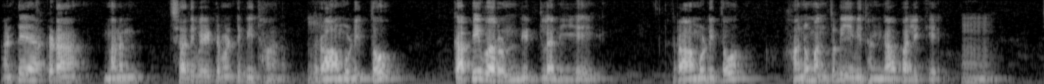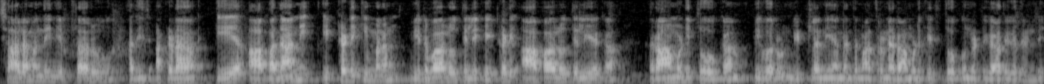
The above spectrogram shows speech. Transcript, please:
అంటే అక్కడ మనం చదివేటువంటి విధానం. రాముడితో కపివరుణ్ ఇట్లనియే రాముడితో హనుమంతుడు ఈ విధంగా పలికే. చాలా మంది ఏం చెప్తారు? అది అక్కడ ఏ ఆ పదాన్ని ఎక్కడికి మనం విరవాలో తెలియక ఎక్కడి ఆపాలో తెలియక రాముడి తోక పివరుణ్ ఇట్లని అన్నంత మాత్రాన రాముడికైతే తోకున్నట్టు కాదు కదండి.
